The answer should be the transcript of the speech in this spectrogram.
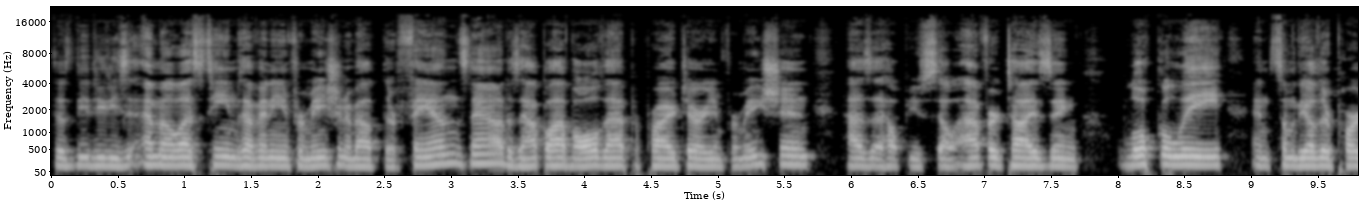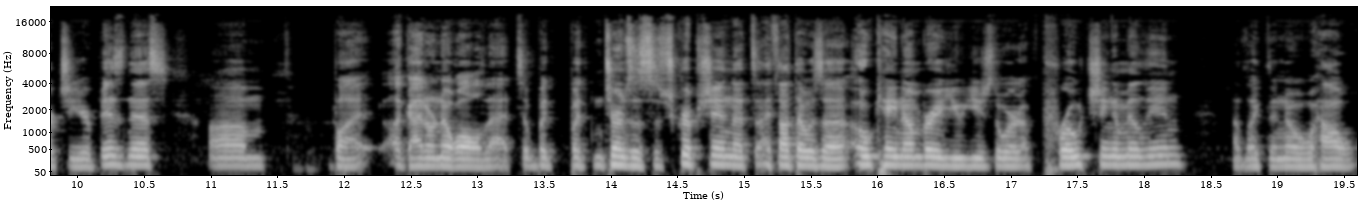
does the, do these MLS teams have any information about their fans now? Does Apple have all that proprietary information? How does that help you sell advertising locally and some of the other parts of your business? Um, but like I don't know all that. So, but but in terms of subscription, that's I thought that was a okay number. You used the word approaching a million. I'd like to know how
